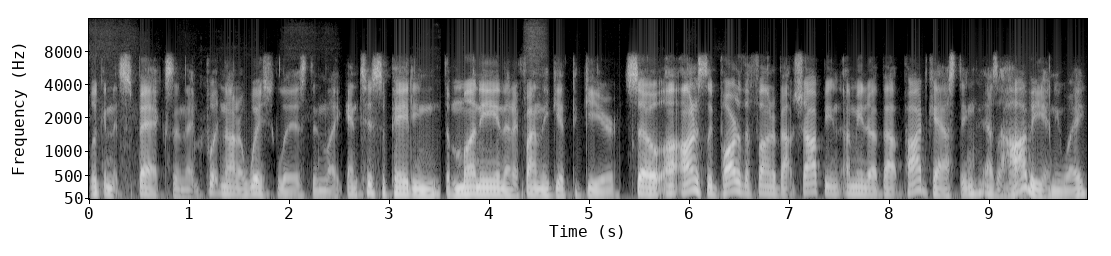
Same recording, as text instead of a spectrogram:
looking at specs and then putting on a wish list and like anticipating the money, and then I finally get the gear. So uh, honestly, part of the fun about shopping, I mean, about podcasting as a hobby anyway,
